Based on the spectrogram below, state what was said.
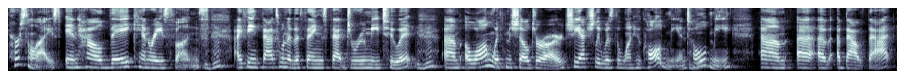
personalized in how they can raise funds. Mm-hmm. I think that's one of the things that drew me to it, mm-hmm. um, along with Michelle Gerard. She actually was the one who called me and told mm-hmm. me um, uh, about that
